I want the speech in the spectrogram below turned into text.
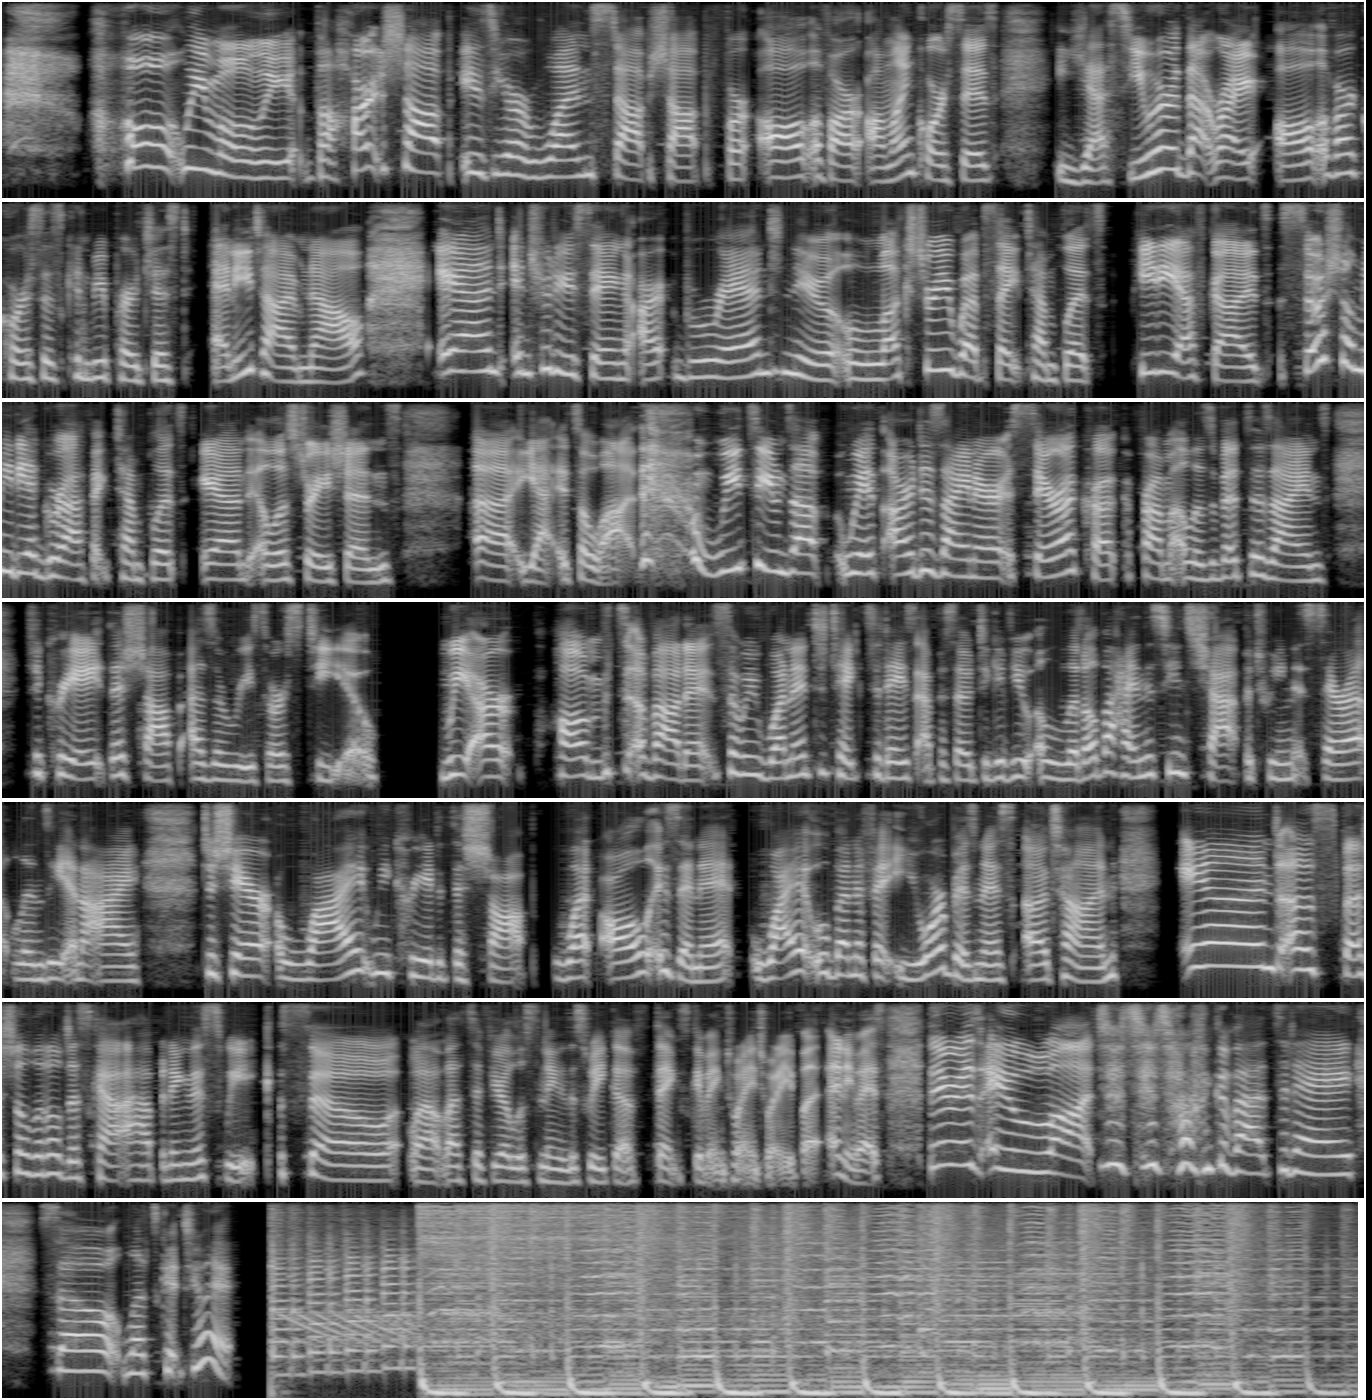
Holy moly, the Heart Shop is your one stop shop for all of our online courses. Yes, you heard that right. All of our courses can be purchased anytime now. And introducing our brand new luxury website templates, PDF guides, social media graphic templates, and illustrations. Uh, yeah, it's a lot. we teamed up with our designer, Sarah Crook from Alisabeth Designs, to create this shop as a resource to you. We are pumped about it. So, we wanted to take today's episode to give you a little behind the scenes chat between Sarah, Lindsey, and I to share why we created this shop, what all is in it, why it will benefit your business a ton, and a special little discount happening this week. So, well, that's if you're listening this week of Thanksgiving 2020. But, anyways, there is a lot to talk about today. So, let's get to it.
